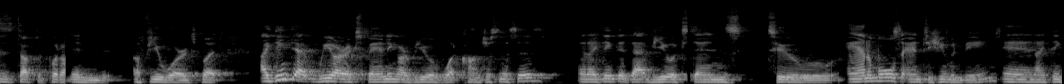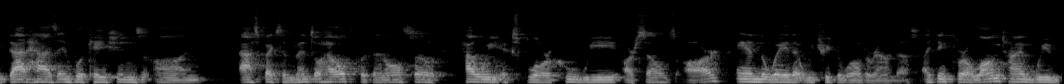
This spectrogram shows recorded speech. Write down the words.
is tough to put in a few words, but I think that we are expanding our view of what consciousness is, and I think that that view extends to animals and to human beings, and I think that has implications on aspects of mental health, but then also how we explore who we ourselves are and the way that we treat the world around us. I think for a long time we've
